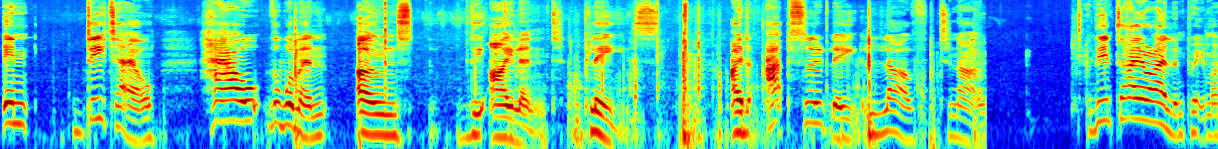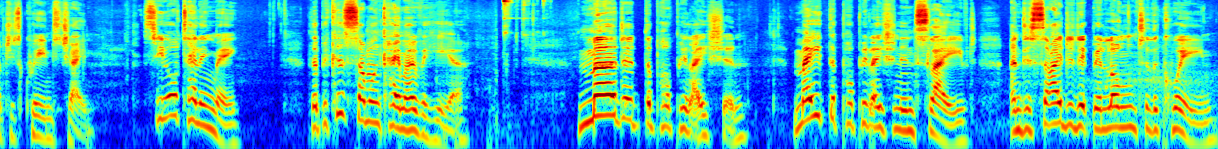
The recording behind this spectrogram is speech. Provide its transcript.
in detail how the woman owns the island, please. I'd absolutely love to know. The entire island pretty much is Queen's Chain. So you're telling me that because someone came over here, murdered the population, made the population enslaved, and decided it belonged to the Queen,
